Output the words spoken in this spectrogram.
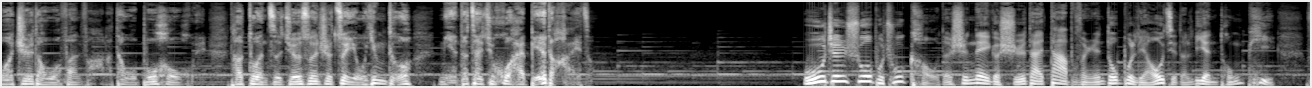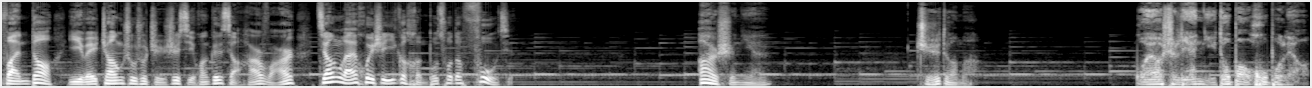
我知道我犯法了，但我不后悔。他断子绝孙是罪有应得，免得再去祸害别的孩子。吴真说不出口的是，那个时代大部分人都不了解的恋童癖，反倒以为张叔叔只是喜欢跟小孩玩，将来会是一个很不错的父亲。二十年，值得吗？我要是连你都保护不了，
